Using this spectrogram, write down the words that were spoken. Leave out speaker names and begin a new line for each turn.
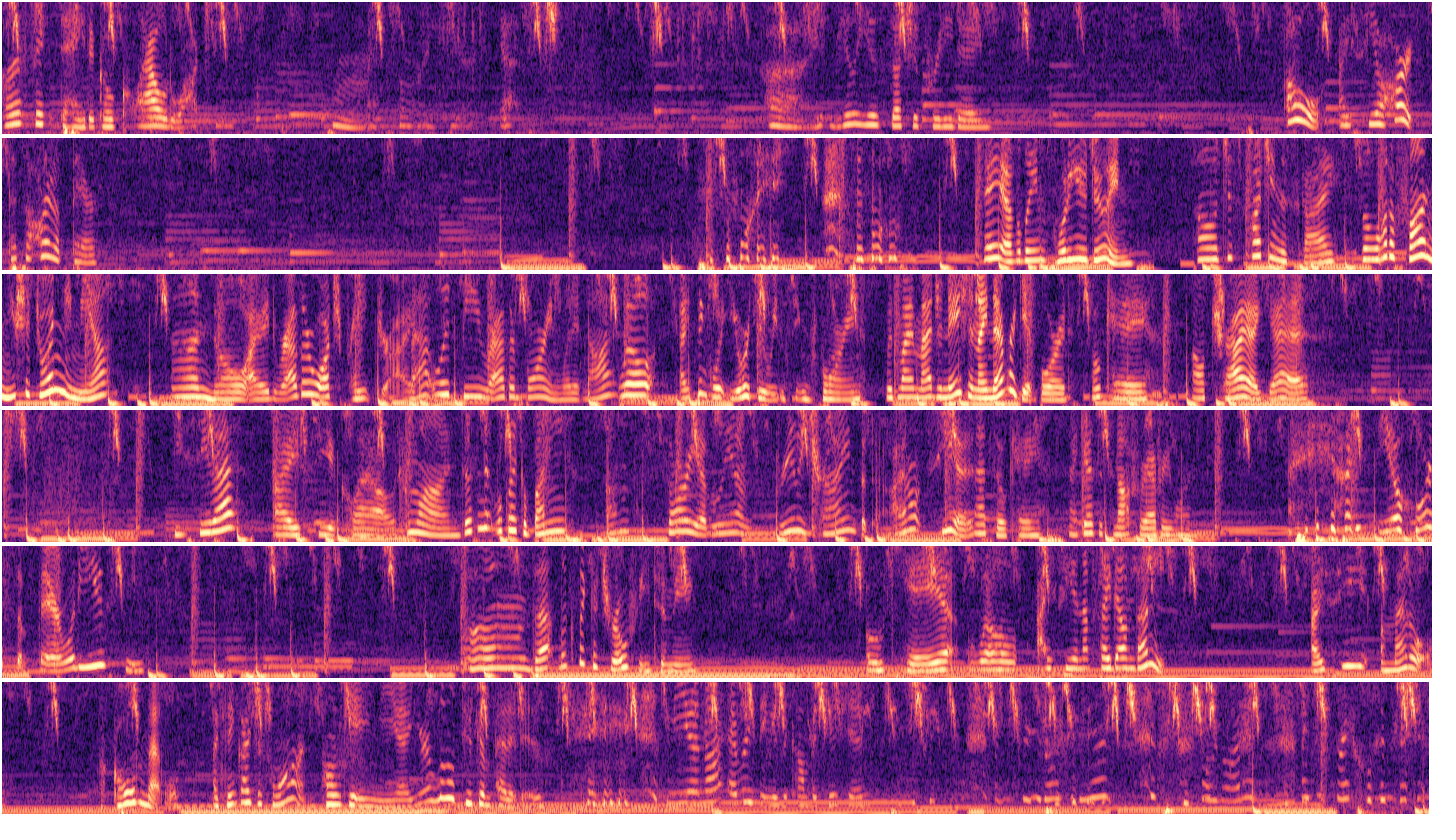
perfect day to go cloud watching. Hmm, it's somewhere in here. Yes. Ah, it really is such a pretty day. Oh, I see a heart. That's a heart up there.
Hey, Evelyn, what are you doing?
Oh, just watching the sky. It's a lot of fun. You should join me, Mia.
Uh, no, I'd rather watch paint dry.
That would be rather boring, would it not?
Well, I think what you're doing seems boring.
With my imagination, I never get bored.
Okay, I'll try, I guess.
You see that?
I see a cloud.
Come on, doesn't it look like a bunny?
I'm sorry, Evelyn, I'm really trying, but I don't see it.
That's okay. I guess it's not for everyone.
I see a horse up there. What do you see? Um, that looks like a trophy to me.
Okay, well, I see an upside down bunny.
I see a medal. A gold medal. I think I just won.
Okay, Mia, you're a little too competitive. Mia, not everything is a competition. I'm sure you don't see it. Hold on, I just right over?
